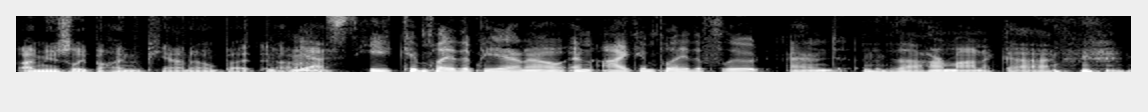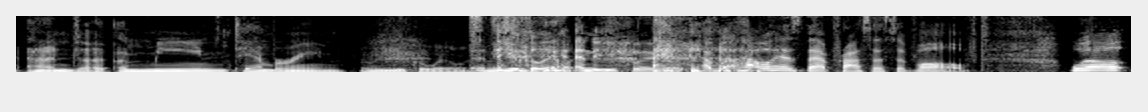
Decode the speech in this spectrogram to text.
I'm usually behind the piano. But uh, Yes, he can play the piano, and I can play the flute and the harmonica and a, a mean tambourine and the ukulele. and the ukulele. and a ukulele how, how has that process evolved well,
